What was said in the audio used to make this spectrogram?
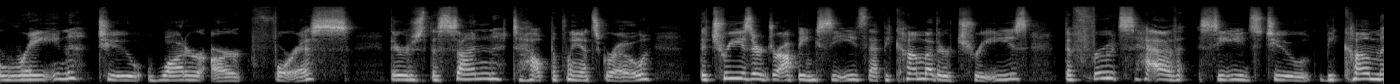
rain to water our forests. There's the sun to help the plants grow. The trees are dropping seeds that become other trees. The fruits have seeds to become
